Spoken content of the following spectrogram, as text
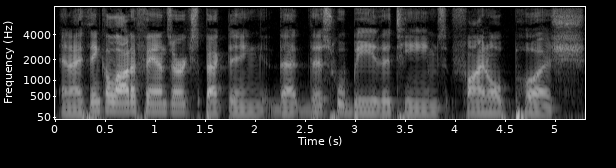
and I think a lot of fans are expecting that this will be the team's final push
